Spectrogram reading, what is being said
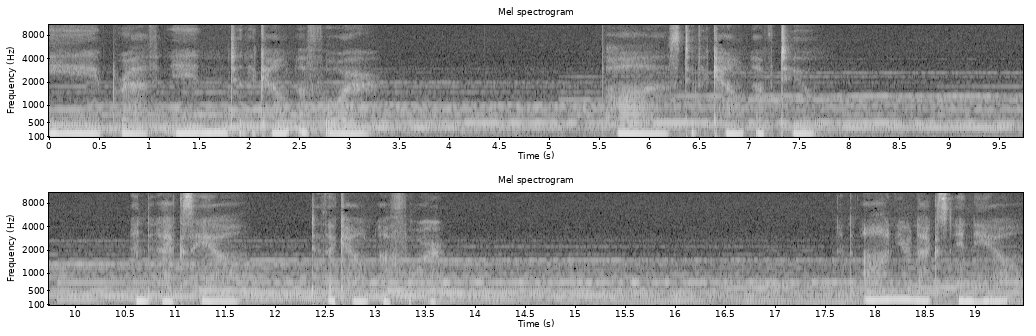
Deep breath into the count of four. Pause to the count of two and exhale to the count of four. And on your next inhale,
